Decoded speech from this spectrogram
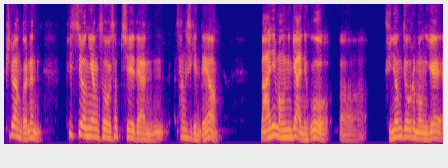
필요한 거는 필수 영양소 섭취에 대한 상식인데요. 많이 먹는 게 아니고 어, 균형적으로 먹는 게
